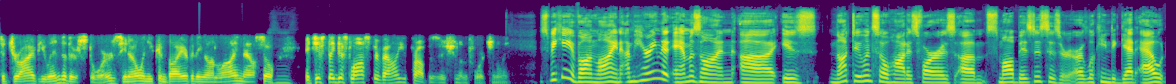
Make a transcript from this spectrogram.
to drive you into their stores, you know, and you can buy everything online now. So mm-hmm. it just they just lost their value proposition, unfortunately. Speaking of online, I'm hearing that Amazon uh, is not doing so hot as far as um, small businesses are, are, looking to get out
